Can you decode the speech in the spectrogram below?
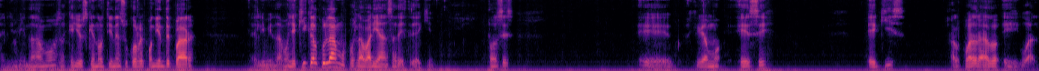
eliminamos aquellos que no tienen su correspondiente par eliminamos. Y aquí calculamos pues la varianza de este de aquí. Entonces eh, escribamos s x al cuadrado es igual.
